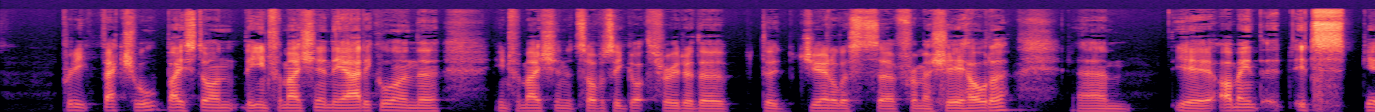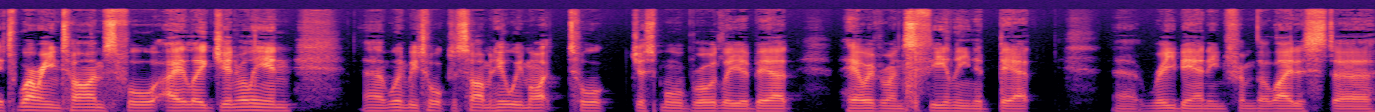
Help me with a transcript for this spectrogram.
pretty factual based on the information in the article and the information that's obviously got through to the the journalists uh, from a shareholder. Um, yeah, I mean it's it's worrying times for A League generally, and uh, when we talk to Simon Hill, we might talk just more broadly about how everyone's feeling about uh, rebounding from the latest uh,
